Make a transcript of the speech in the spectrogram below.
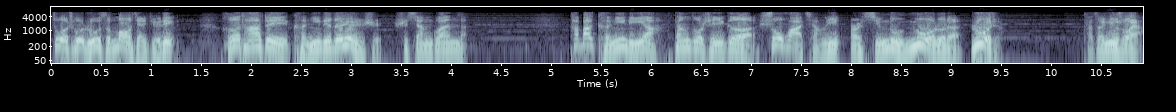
做出如此冒险决定。和他对肯尼迪的认识是相关的，他把肯尼迪啊当做是一个说话强硬而行动懦弱的弱者。他曾经说呀：“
